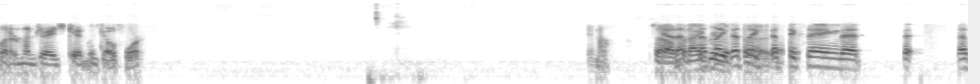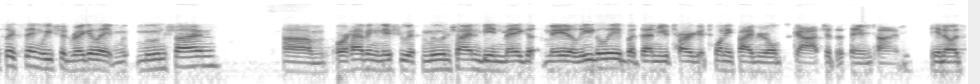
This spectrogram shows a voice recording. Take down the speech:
what an underage kid would go for. You know. So, yeah, that's, that's like that's uh, like that's like saying that, that that's like saying we should regulate moonshine, um, or having an issue with moonshine being made made illegally, but then you target 25 year old scotch at the same time. You know, it's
